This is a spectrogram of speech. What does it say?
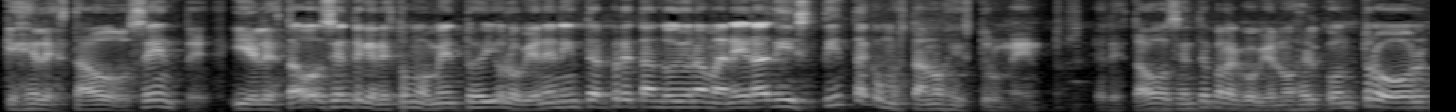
que es el Estado docente. Y el Estado docente que en estos momentos ellos lo vienen interpretando de una manera distinta como están los instrumentos. El Estado docente para el gobierno es el control,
